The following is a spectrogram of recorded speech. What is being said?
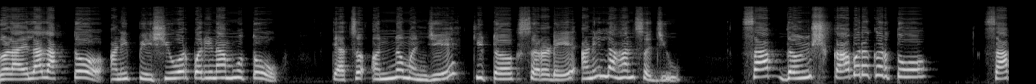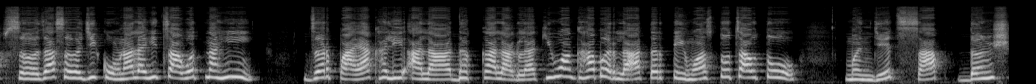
गळायला लागतं आणि पेशीवर परिणाम होतो. त्याचं अन्न म्हणजे कीटक सरडे आणि लहान सजीव. साप दंश का बरं करतो? साप सहजासहजी कोणालाही चावत नाही. जर पायाखाली आला धक्का लागला किंवा घाबरला तर तेव्हाच तो चावतो. म्हणजेच साप दंश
